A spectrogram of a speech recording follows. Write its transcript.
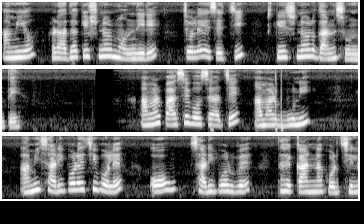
আমিও রাধাকৃষ্ণর মন্দিরে চলে এসেছি। কৃষ্ণর গান শুনতে। আমার পাশে বসে আছে আমার বুনি। আমি শাড়ি পরেছি বলে ও শাড়ি পরবে, তাই কান্না করছিল।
